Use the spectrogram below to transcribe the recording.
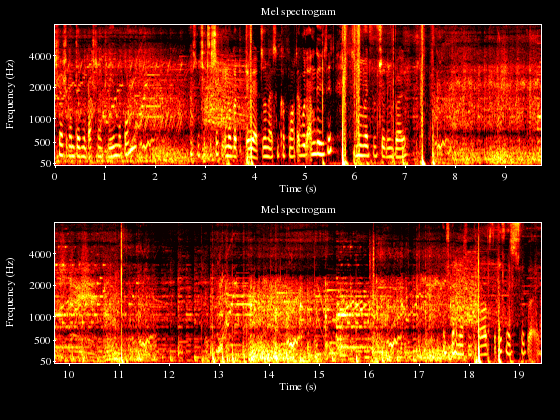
Ich laufe Zeit mit 800 Leben rum. Lass mich jetzt verstecken. Oh mein Gott, der hat so einen nice Kopf gemacht. Er wurde angehittet. Im Moment wirft er den Ball. Und noch einen Korb. Der Rest ist vorbei.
